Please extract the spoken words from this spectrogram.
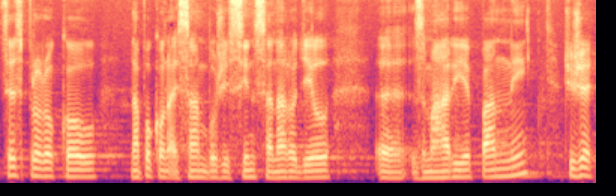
cez prorokov, napokon aj sám Boží syn sa narodil z Márie Panny. Čiže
